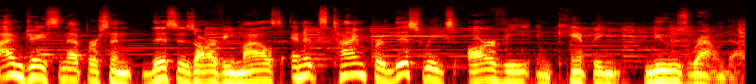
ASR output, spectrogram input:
I'm Jason Epperson. This is RV Miles, and it's time for this week's RV and Camping News Roundup.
